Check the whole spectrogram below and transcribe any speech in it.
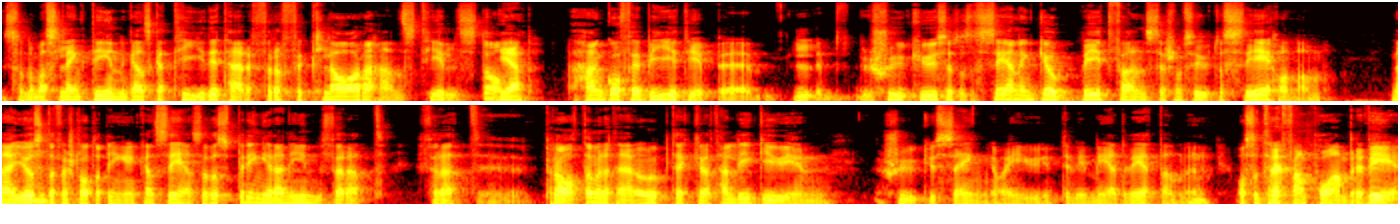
som de har slängt in ganska tidigt här. För att förklara hans tillstånd. Ja. Han går förbi typ eh, sjukhuset och så ser han en gubbe i ett fönster som ser ut att se honom. När han just har förstått att ingen kan se honom. Så då springer han in för att, för att eh, prata med den här och upptäcker att han ligger ju i en sjukhussäng och är ju inte vid medvetande. Och så träffar han på han bredvid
